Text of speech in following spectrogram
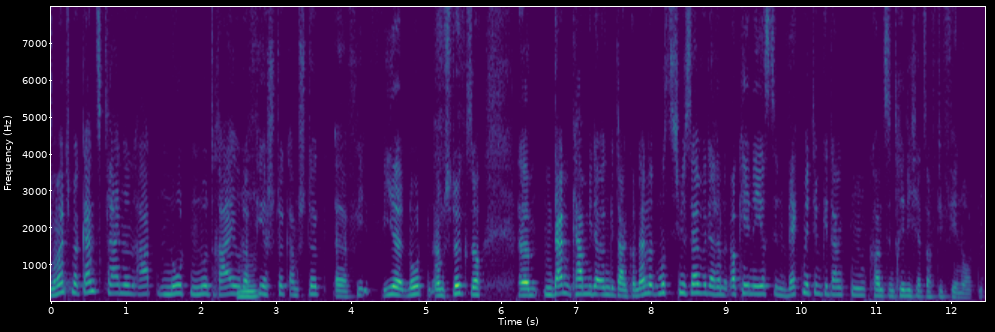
Manchmal ganz kleine Art Noten, nur drei oder vier Stück am Stück, äh, vier, vier Noten am Stück, so. Ähm, und dann kam wieder irgendein Gedanke. Und dann musste ich mir selber wieder erinnern, okay, nee, jetzt den weg mit dem Gedanken, konzentriere dich jetzt auf die vier Noten.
